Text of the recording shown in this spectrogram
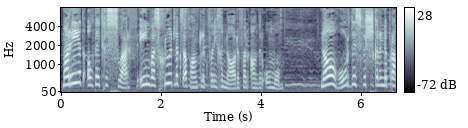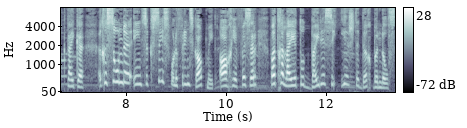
Marie het altyd geswerf en was grootliks afhanklik van die genade van ander om hom. Na hordes verskillende praktyke, 'n gesonde en suksesvolle vriendskap met AG Visser wat gelei het tot beide se eerste digbundels,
